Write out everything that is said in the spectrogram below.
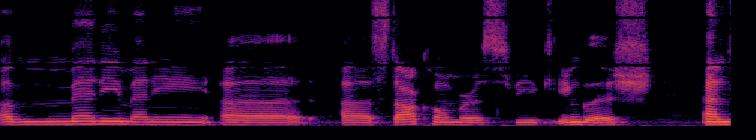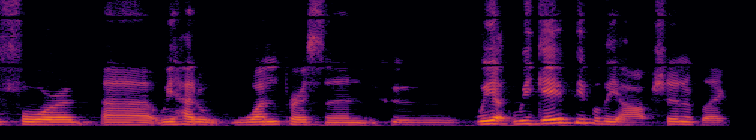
uh, many, many uh, uh, Stockholmers speak English. And for uh, we had one person who we we gave people the option of like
